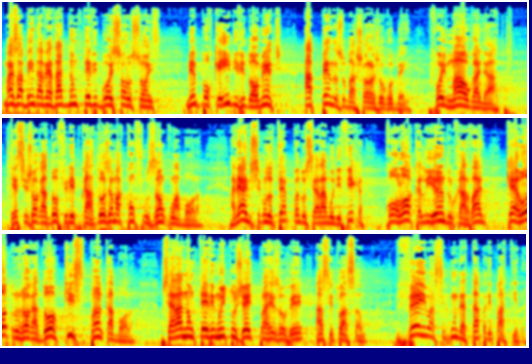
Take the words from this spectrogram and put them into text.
mas a bem da verdade não teve boas soluções, mesmo porque individualmente apenas o Bachola jogou bem. Foi mal o Galhardo. Esse jogador Felipe Cardoso é uma confusão com a bola. Aliás, no segundo tempo, quando o Ceará modifica, coloca Leandro Carvalho, que é outro jogador que espanca a bola. O Ceará não teve muito jeito para resolver a situação. Veio a segunda etapa de partida.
